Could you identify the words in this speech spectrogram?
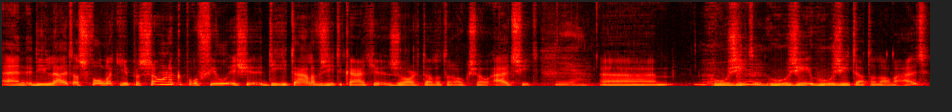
en die luidt als volgt: je persoonlijke profiel is je digitale visitekaartje. Zorg dat het er ook zo uitziet. Ja. Ehm, hoe, ziet, hoe, zie, hoe ziet dat er dan uit?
